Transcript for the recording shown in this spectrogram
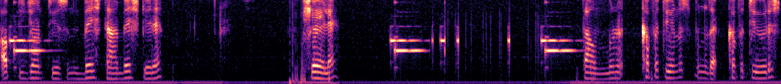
Abdijon diyorsunuz. 5 tane 5 kere. Şöyle. Tamam bunu kapatıyorsunuz bunu da kapatıyoruz.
